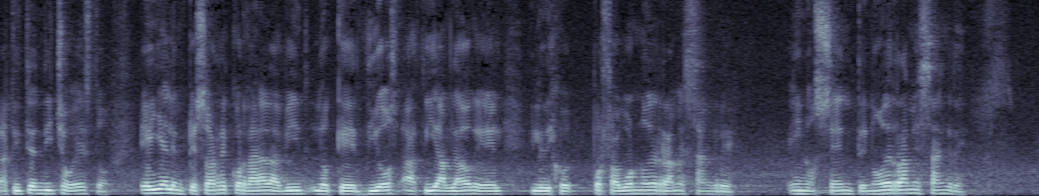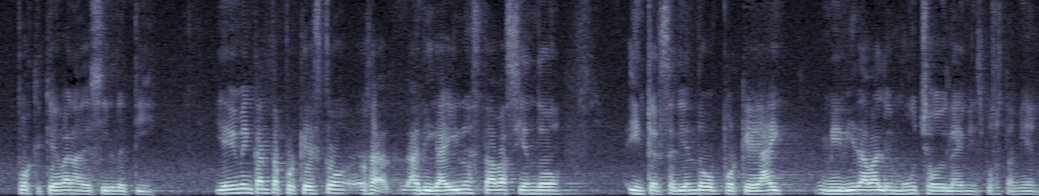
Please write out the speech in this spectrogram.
a ti te han dicho esto. Ella le empezó a recordar a David lo que Dios había hablado de él y le dijo, por favor no derrames sangre, inocente, no derrames sangre, porque ¿qué van a decir de ti? Y a mí me encanta porque esto, o sea, Abigail no estaba haciendo, intercediendo porque, ay, mi vida vale mucho y la de mi esposo también.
